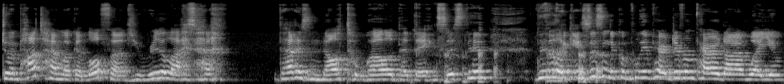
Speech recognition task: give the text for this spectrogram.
doing part-time work at law firms you realize that that is not the world that they exist in. They like exist in a completely par- different paradigm where you're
